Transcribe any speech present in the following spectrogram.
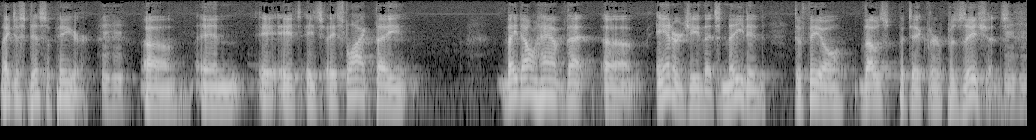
they just disappear. Mm-hmm. Uh, and it, it's it's it's like they they don't have that uh, energy that's needed to fill those particular positions. Mm-hmm.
